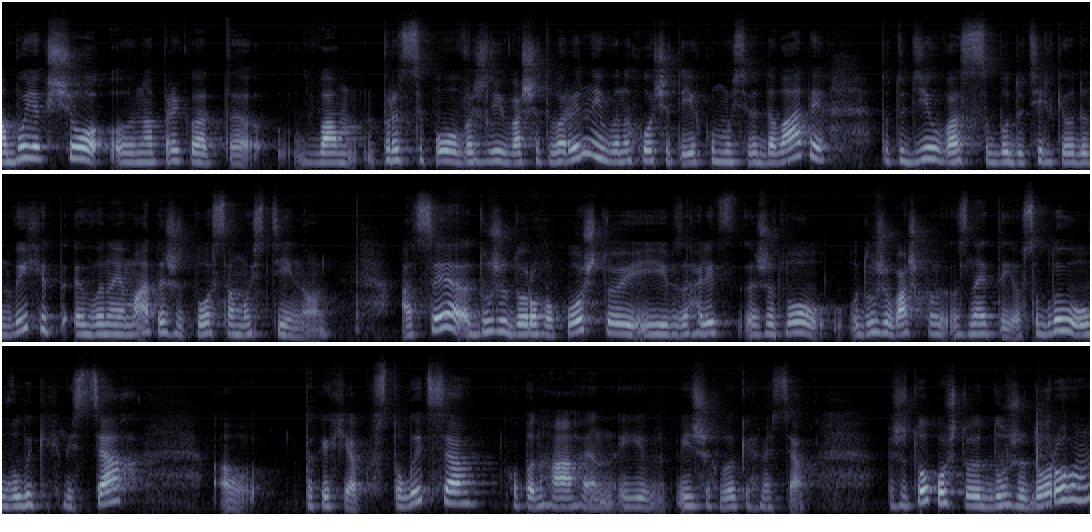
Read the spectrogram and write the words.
Або якщо, е, наприклад, е, вам принципово важливі ваші тварини, і ви не хочете їх комусь віддавати, то тоді у вас буде тільки один вихід е, винаймати житло самостійно. А це дуже дорого коштує, і взагалі житло дуже важко знайти, особливо у великих місцях, таких як столиця, Копенгаген і в інших великих місцях. Житло коштує дуже дорого.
